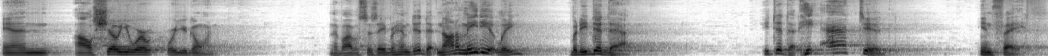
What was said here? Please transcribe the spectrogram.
And I'll show you where, where you're going. And the Bible says Abraham did that. Not immediately, but he did that. He did that. He acted in faith.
